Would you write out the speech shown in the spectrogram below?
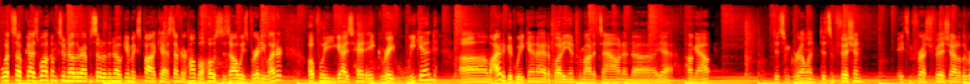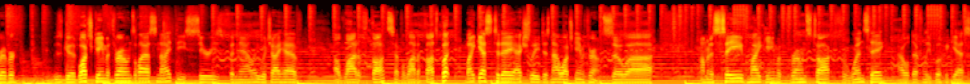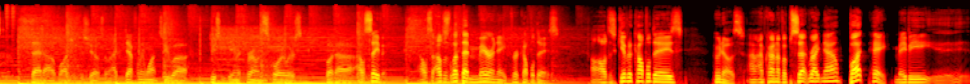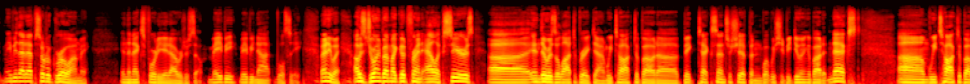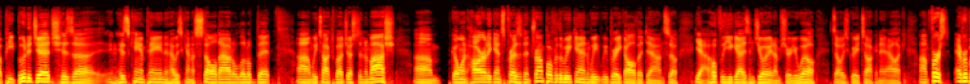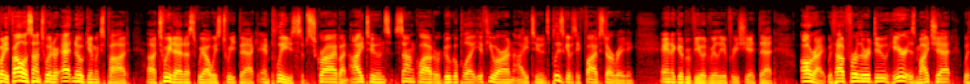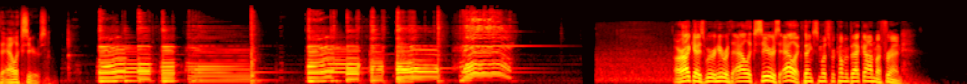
What's up, guys? Welcome to another episode of the No Gimmicks Podcast. I'm your humble host, as always, Brady Leonard. Hopefully, you guys had a great weekend. Um, I had a good weekend. I had a buddy in from out of town, and uh, yeah, hung out, did some grilling, did some fishing, ate some fresh fish out of the river. It was good. Watched Game of Thrones last night, the series finale, which I have a lot of thoughts. Have a lot of thoughts, but my guest today actually does not watch Game of Thrones, so. Uh, I'm going to save my Game of Thrones talk for Wednesday. I will definitely book a guest that uh, watches the show. So I definitely want to uh, do some Game of Thrones spoilers, but uh, I'll save it. I'll, I'll just let that marinate for a couple days. I'll, just give it a couple days. Who knows? I'm kind of upset right now, but hey, maybe uh, maybe that episode will grow on me in the next 48 hours or so. Maybe, maybe not. We'll see. But anyway, I was joined by my good friend Alec Sears, uh, and there was a lot to break down. We talked about uh, big tech censorship and what we should be doing about it next. Um, we talked about Pete Buttigieg, his uh, in his campaign, and how he's kind of stalled out a little bit. Um, we talked about Justin Amash um, going hard against President Trump over the weekend. We, we break all of it down. So, yeah, hopefully you guys enjoy it. I'm sure you will. It's always great talking to Alec. Um, first, everybody follow us on Twitter at No Gimmicks Pod. Uh, tweet at us. We always tweet back. And please subscribe on iTunes, SoundCloud, or Google Play. If you are on iTunes, please give us a five star rating and a good review. I'd really appreciate that. All right, without further ado, here is my chat with Alec Sears. All right, guys, we're here with Alec Sears. Alec, thanks so much for coming back on, my friend.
